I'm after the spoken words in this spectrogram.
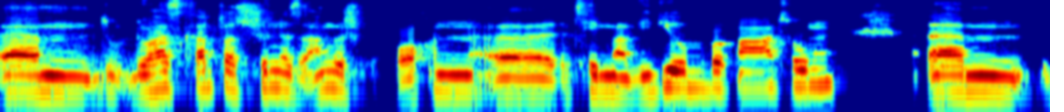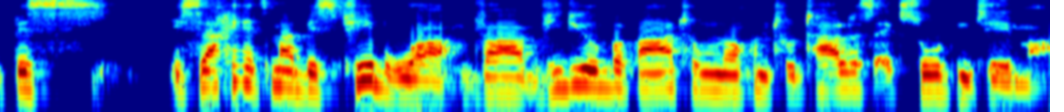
ähm, du, du hast gerade was Schönes angesprochen, äh, Thema Videoberatung. Ähm, bis ich sage jetzt mal, bis Februar war Videoberatung noch ein totales Exotenthema.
